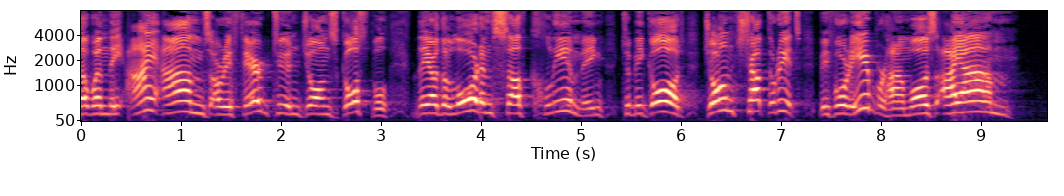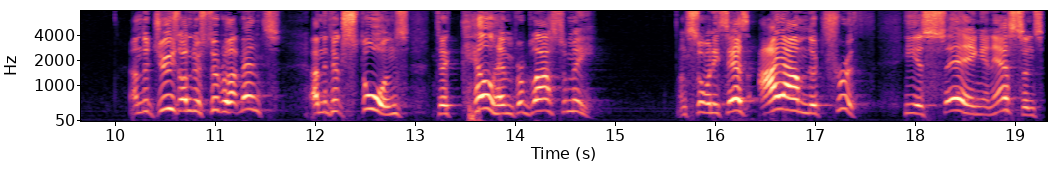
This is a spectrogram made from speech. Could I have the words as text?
that when the I ams are referred to in John's Gospel, they are the Lord Himself claiming to be God. John chapter 8, before Abraham was, I am. And the Jews understood what that meant and they took stones to kill him for blasphemy. And so when he says, I am the truth, he is saying, in essence,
